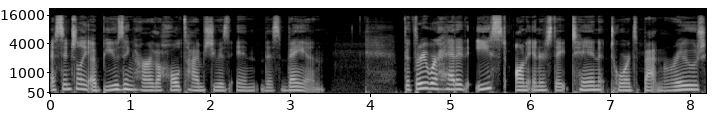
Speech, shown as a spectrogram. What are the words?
essentially abusing her the whole time she was in this van. The three were headed east on Interstate 10 towards Baton Rouge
